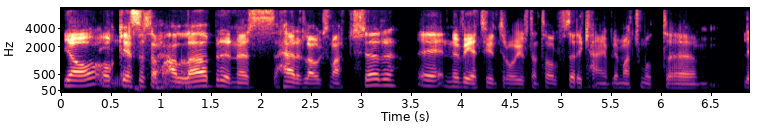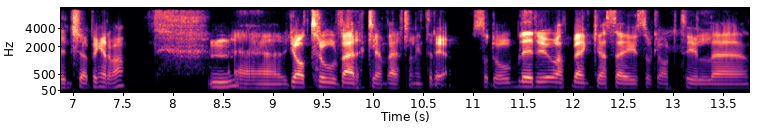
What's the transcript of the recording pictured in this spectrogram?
Ja, och eftersom alla Brynäs herrlagsmatcher, eh, nu vet vi inte då just den 12, det kan ju bli match mot eh, Linköping, det va? Mm. Eh, jag tror verkligen, verkligen inte det. Så då blir det ju att bänka sig såklart till, eh,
